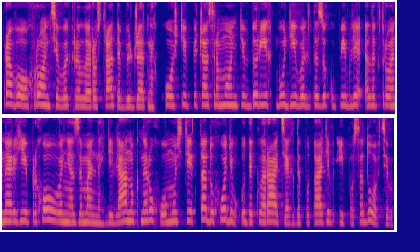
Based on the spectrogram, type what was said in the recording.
Правоохоронці викрили розтрати бюджетних коштів під час ремонтів доріг, будівель та закупівлі електроенергії, приховування земельних ділянок, нерухомості та доходів у деклараціях депутатів і посадовців,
